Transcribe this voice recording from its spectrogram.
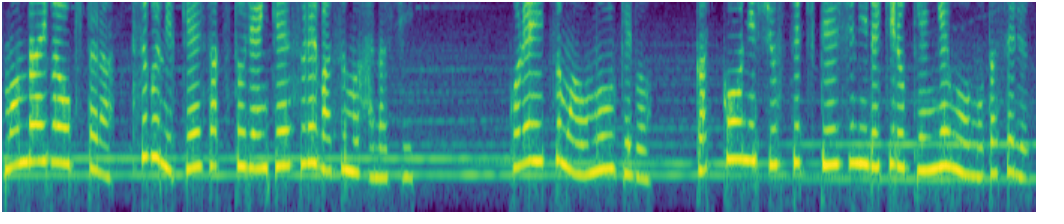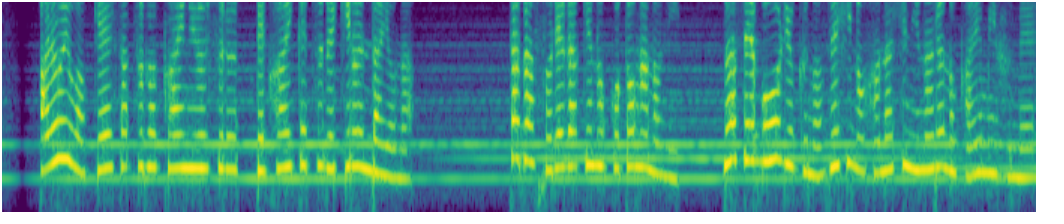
問題が起きたらすぐに警察と連携すれば済む話。これいつも思うけど、学校に出席停止にできる権限を持たせる。あるいは警察が介入するって解決できるんだよな。ただそれだけのことなのに、なぜ暴力の是非の話になるのか意味不明。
